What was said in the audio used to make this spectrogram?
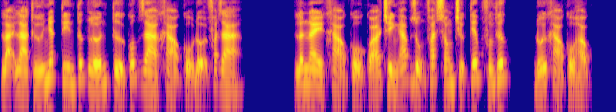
lại là thứ nhất tin tức lớn từ quốc gia khảo cổ đội phát ra. Lần này khảo cổ quá trình áp dụng phát sóng trực tiếp phương thức, đối khảo cổ học,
